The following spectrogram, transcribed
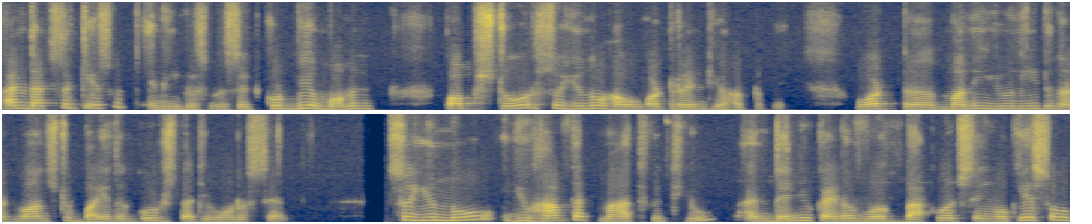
And that's the case with any business. It could be a mom and pop store so you know how what rent you have to pay. What uh, money you need in advance to buy the goods that you want to sell so you know you have that math with you and then you kind of work backwards saying okay so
